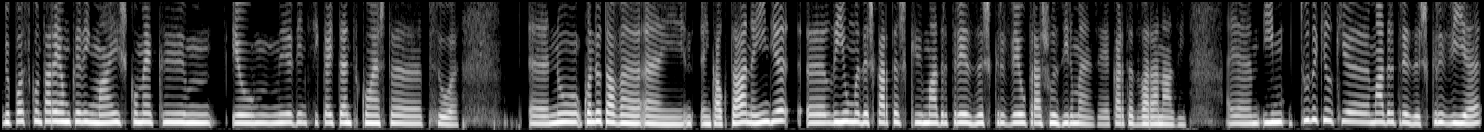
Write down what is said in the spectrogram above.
eu posso contar aí um bocadinho mais como é que hum, eu me identifiquei tanto com esta pessoa. Eh, no- quando eu estava em, em Calcutá, na Índia, eh, li uma das cartas que Madre Teresa escreveu para as suas irmãs, é a carta de Varanasi. Eh, e tudo aquilo que a Madre Teresa escrevia,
